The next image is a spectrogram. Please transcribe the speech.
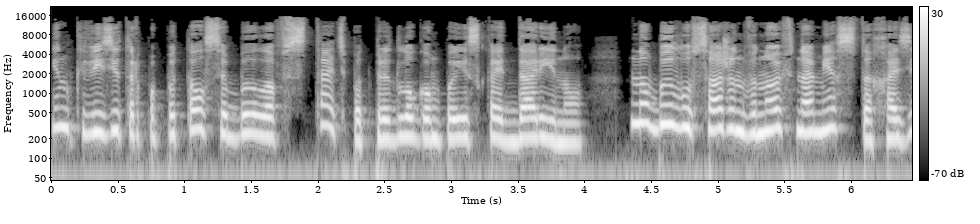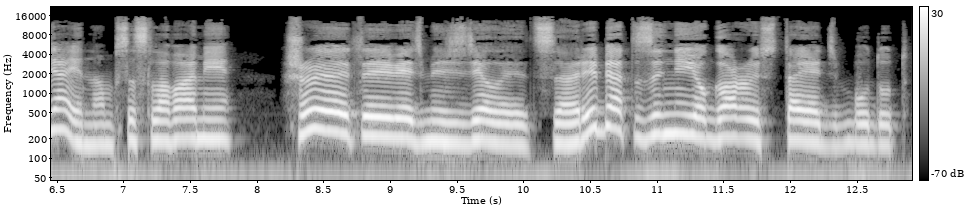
Инквизитор попытался было встать под предлогом поискать Дарину, но был усажен вновь на место хозяином со словами что этой ведьме сделается? Ребята за нее горой стоять будут.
